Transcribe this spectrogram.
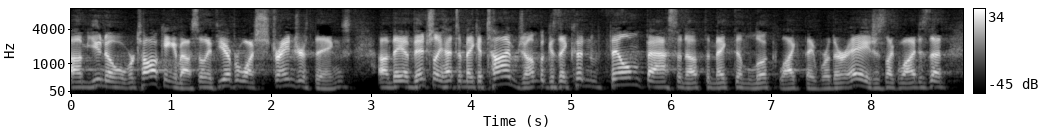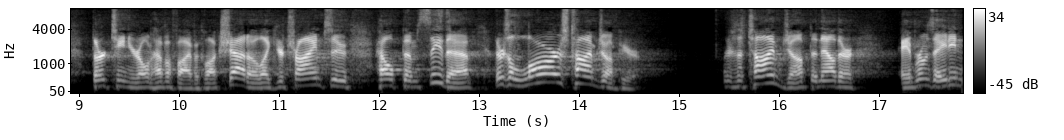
um, you know what we're talking about. So if you ever watch Stranger Things, uh, they eventually had to make a time jump because they couldn't film fast enough to make them look like they were their age. It's like, why does that 13 year old have a five o'clock shadow? Like you're trying to help them see that. There's a large time jump here. There's a time jump and now they're Abram's 80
